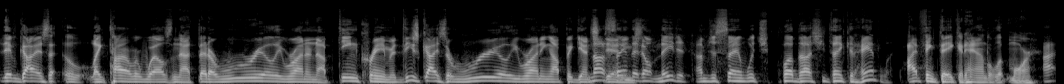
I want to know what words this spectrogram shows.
they've guys uh, like Tyler Wells and that that are really running up. Dean Kremer, these guys are really running up against. Not Dennings. saying they don't need it. I'm just saying which clubhouse you think could handle it. I think they could handle it more. I,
